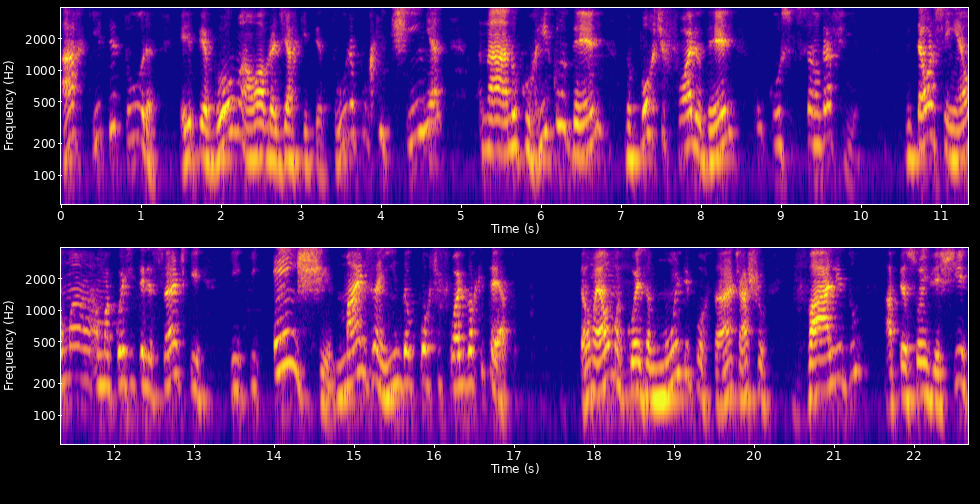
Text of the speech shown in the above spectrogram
Arquitetura. Ele pegou uma obra de arquitetura porque tinha na, no currículo dele, no portfólio dele, um curso de cenografia. Então, assim, é uma, uma coisa interessante que, que, que enche mais ainda o portfólio do arquiteto. Então, é uma coisa muito importante, acho válido a pessoa investir,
